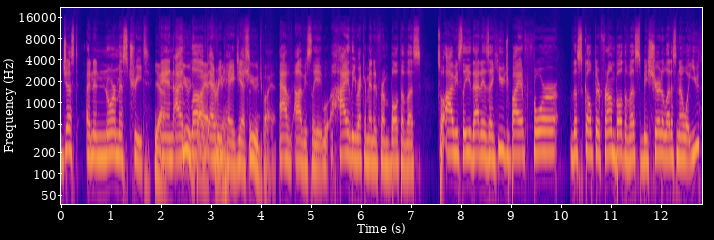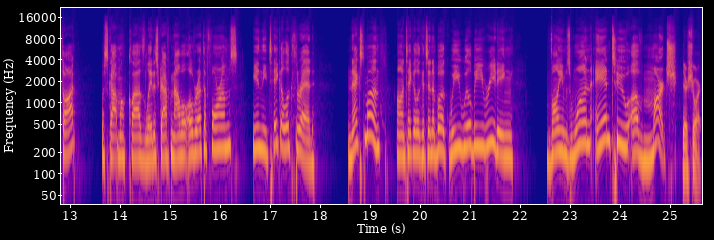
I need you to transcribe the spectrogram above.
just an enormous treat. Yeah, and I Huge loved every page. Yes, huge buy it. Obviously highly recommended from both of us. So obviously that is a huge buy it for the sculptor from both of us. Be sure to let us know what you thought of Scott McCloud's latest graphic novel over at the forums in the Take a Look thread. Next month on Take a Look It's in a Book, we will be reading volumes 1 and 2 of March, They're short.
